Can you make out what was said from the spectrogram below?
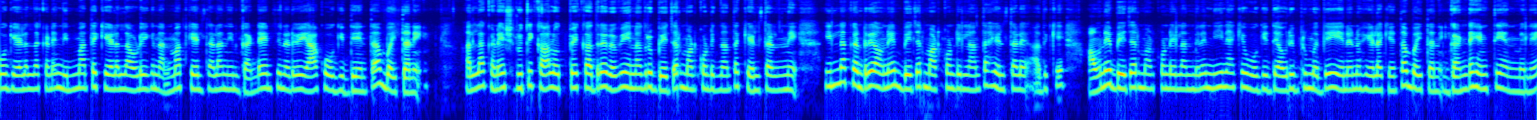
ಹೋಗಿ ಹೇಳಲ್ಲ ಕಣೆ ನಿನ್ನ ಮಾತೇ ಕೇಳಲ್ಲ, ಅವಳು ಈಗ ನನ್ನ ಮಾತು ಕೇಳ್ತಾಳೆ, ನೀನು ಗಂಡ ಹೆಂಡತಿ ನಡುವೆ ಯಾಕೆ ಹೋಗಿದ್ದೆ ಅಂತ ಬೈತಾನೆ. ಅಲ್ಲ ಕಣೆ, ಶ್ರುತಿ ಕಾಲು ಒತ್ತಬೇಕಾದ್ರೆ ರವಿ ಏನಾದರೂ ಬೇಜಾರು ಮಾಡ್ಕೊಂಡಿದ್ನ ಅಂತ ಕೇಳ್ತಾಳೆ ಇಲ್ಲ ಕಣ್ರಿ, ಅವನೇನು ಬೇಜಾರು ಮಾಡ್ಕೊಂಡಿಲ್ಲ ಅಂತ ಹೇಳ್ತಾಳೆ. ಅದಕ್ಕೆ ಅವನೇ ಬೇಜಾರು ಮಾಡ್ಕೊಂಡಿಲ್ಲ ಅಂದಮೇಲೆ ನೀನು ಯಾಕೆ ಹೋಗಿದ್ದೆ ಅವರಿಬ್ಬರ ಮಧ್ಯೆ ಏನೇನೋ ಹೇಳೋಕ್ಕೆ ಅಂತ ಬೈತಾನೆ. ಗಂಡ ಹೆಂಡತಿ ಅಂದಮೇಲೆ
